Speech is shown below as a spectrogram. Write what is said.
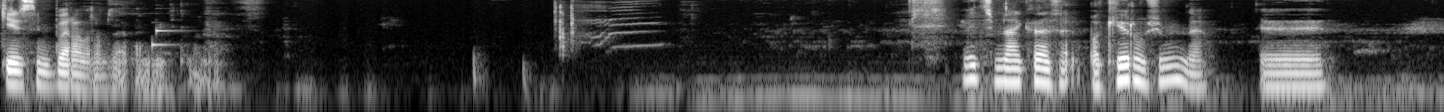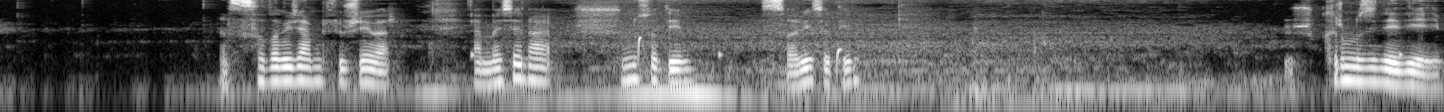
Gerisini biber alırım zaten büyük ihtimalle. Evet şimdi arkadaşlar bakıyorum şimdi de ee, nasıl satabileceğim bir sürü şey var. Ya mesela şunu satayım, sarıyı satayım. Şu kırmızıyı da hediye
